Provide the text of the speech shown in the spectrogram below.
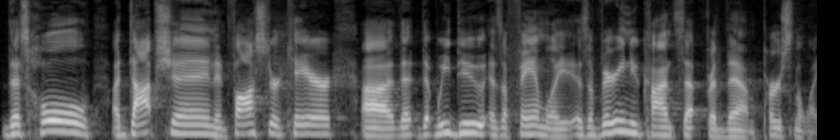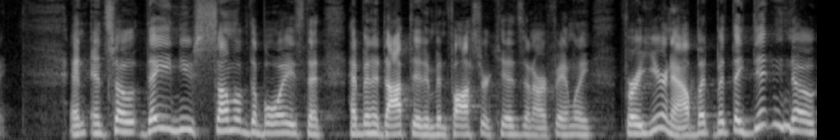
this whole adoption and foster care uh, that, that we do as a family is a very new concept for them personally. And, and so they knew some of the boys that had been adopted and been foster kids in our family for a year now, but, but they didn't know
